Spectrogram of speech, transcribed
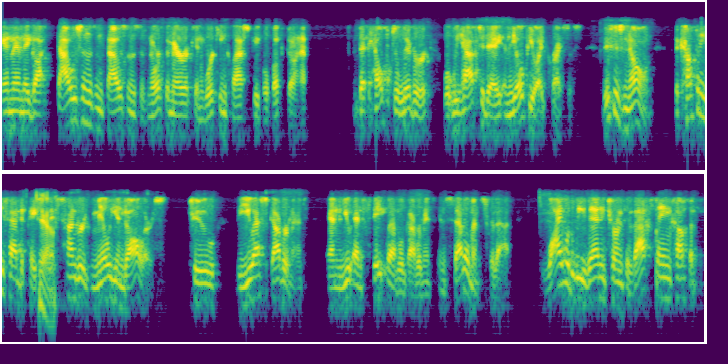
And then they got thousands and thousands of North American working class people hooked on it that helped deliver what we have today in the opioid crisis. This is known. The companies had to pay yeah. $600 million to the U.S. government and, U- and state level governments in settlements for that. Why would we then turn to that same company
